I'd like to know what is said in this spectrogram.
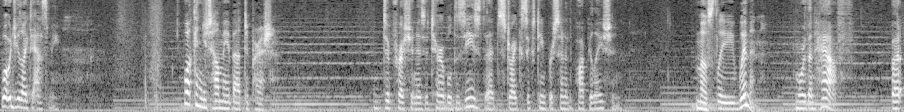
what would you like to ask me? What can you tell me about depression? Depression is a terrible disease that strikes 16% of the population. Mostly women. More than half. But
